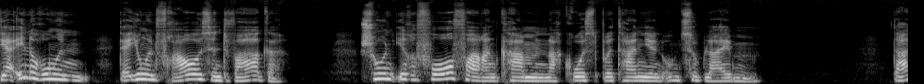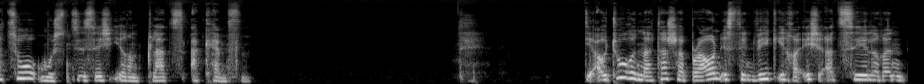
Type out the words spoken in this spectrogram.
Die Erinnerungen der jungen Frau sind vage. Schon ihre Vorfahren kamen nach Großbritannien, um zu bleiben. Dazu mussten sie sich ihren Platz erkämpfen. Die Autorin Natascha Brown ist den Weg ihrer Ich-Erzählerin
